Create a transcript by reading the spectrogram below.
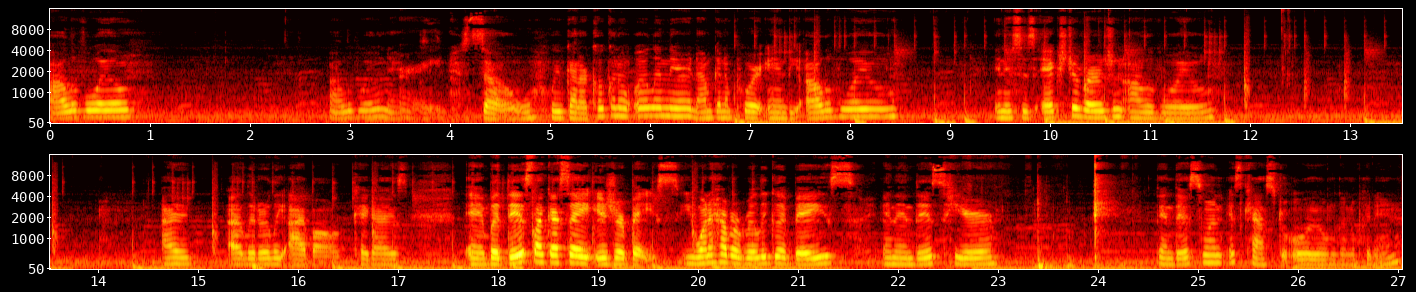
olive oil. Olive oil next. All right, so we've got our coconut oil in there and I'm gonna pour in the olive oil. And this is extra virgin olive oil. I I literally eyeball, okay guys? And but this, like I say, is your base. You wanna have a really good base. And then this here, then this one is castor oil I'm gonna put in.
